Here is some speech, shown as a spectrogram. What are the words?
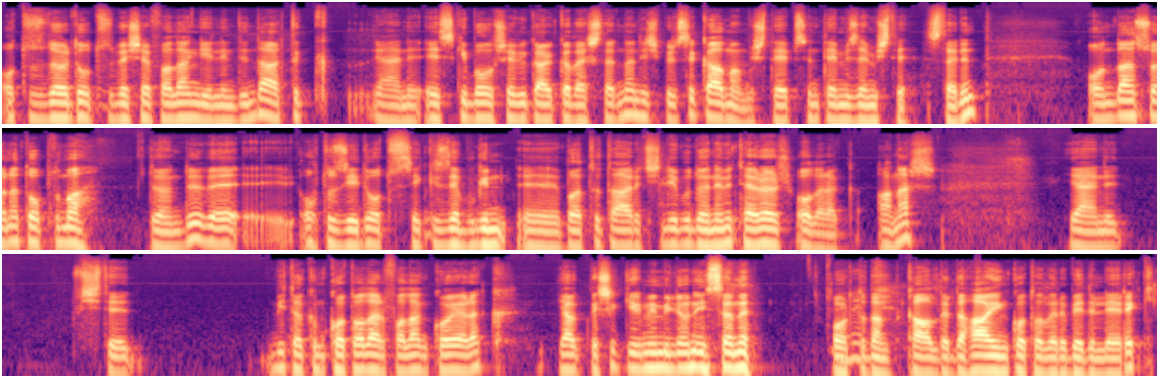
34'e 35'e falan gelindiğinde artık yani eski Bolşevik arkadaşlarından hiçbirisi kalmamıştı. Hepsini temizlemişti Stalin. Ondan sonra topluma döndü ve 37-38'de bugün e, Batı tarihçiliği bu dönemi terör olarak anar. Yani işte bir takım kotalar falan koyarak yaklaşık 20 milyon insanı ortadan evet. kaldırdı hain kotaları belirleyerek.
